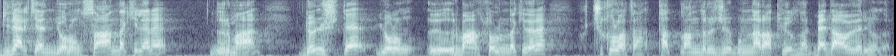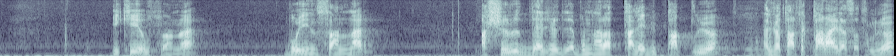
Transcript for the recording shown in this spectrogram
giderken yolun sağındakilere ırmağın dönüşte yolun e, ırmağın solundakilere çikolata, tatlandırıcı bunlar atıyorlar. Bedava veriyorlar. İki yıl sonra bu insanlar aşırı derecede bunlara talebi patlıyor. Elbette artık parayla satılıyor.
